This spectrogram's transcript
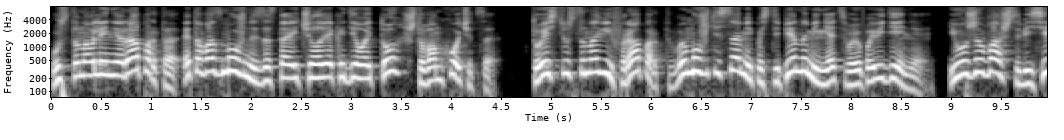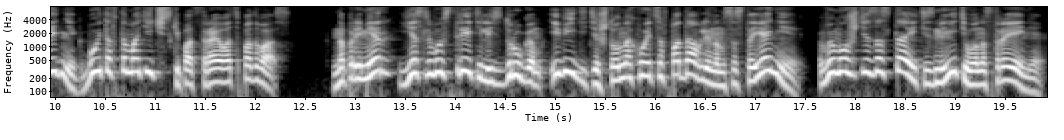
Установление рапорта – это возможность заставить человека делать то, что вам хочется. То есть, установив рапорт, вы можете сами постепенно менять свое поведение, и уже ваш собеседник будет автоматически подстраиваться под вас. Например, если вы встретились с другом и видите, что он находится в подавленном состоянии, вы можете заставить изменить его настроение.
